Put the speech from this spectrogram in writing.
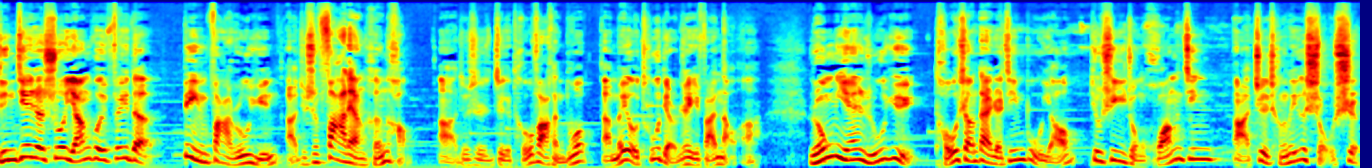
紧接着说杨贵妃的鬓发如云啊，就是发量很好啊，就是这个头发很多啊，没有秃顶这一烦恼啊。容颜如玉，头上戴着金步摇，就是一种黄金啊制成的一个首饰，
